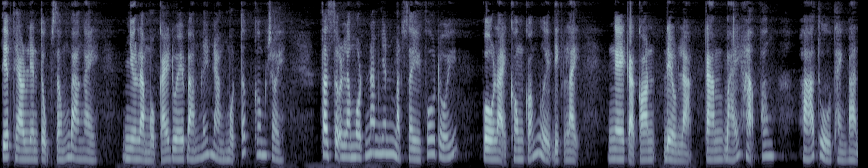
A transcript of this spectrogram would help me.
Tiếp theo liên tục giống ba ngày, như là một cái đuôi bám lấy nàng một tấc không rời. Thật sự là một nam nhân mặt dày vô đối, vô lại không có người địch lại, ngay cả con đều là cam bái hạ phong, hóa thù thành bạn.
